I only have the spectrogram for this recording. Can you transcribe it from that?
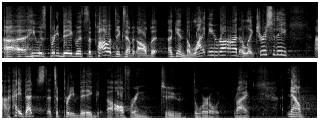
uh, he was pretty big with the politics of it all, but again, the lightning rod, electricity, uh, hey, that's, that's a pretty big uh, offering to the world, right? Now,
